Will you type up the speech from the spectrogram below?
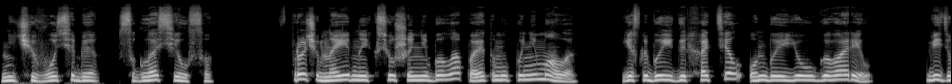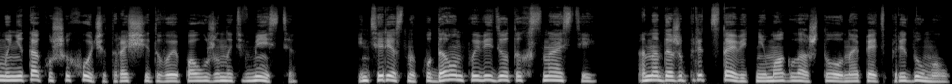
Ничего себе, согласился. Впрочем, наивной Ксюша не была, поэтому понимала. Если бы Игорь хотел, он бы ее уговорил. Видимо, не так уж и хочет, рассчитывая поужинать вместе. Интересно, куда он поведет их с Настей? Она даже представить не могла, что он опять придумал.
